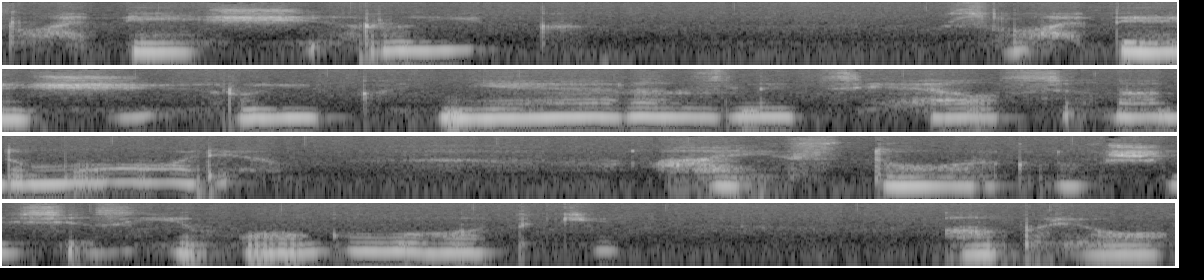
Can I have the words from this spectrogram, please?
зловещий рык, зловещий рык не разлетелся над морем, а исторгнувшись из его глотки, обрел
